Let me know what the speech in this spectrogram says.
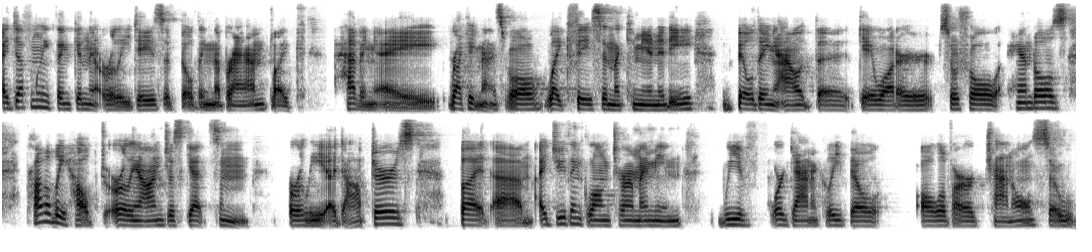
I definitely think in the early days of building the brand, like having a recognizable like face in the community, building out the Gaywater social handles probably helped early on just get some early adopters. But um, I do think long term, I mean, we've organically built all of our channels. So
